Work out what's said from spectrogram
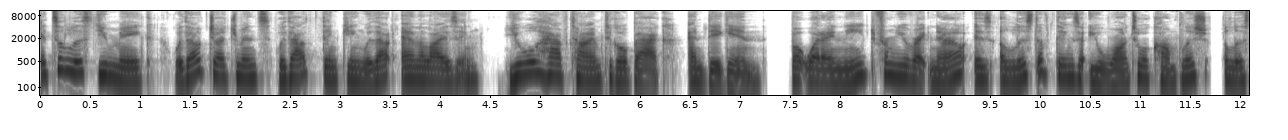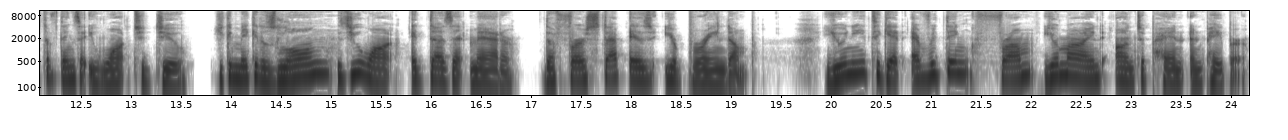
It's a list you make without judgments, without thinking, without analyzing. You will have time to go back and dig in. But what I need from you right now is a list of things that you want to accomplish, a list of things that you want to do. You can make it as long as you want. It doesn't matter. The first step is your brain dump. You need to get everything from your mind onto pen and paper.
